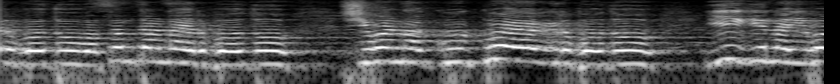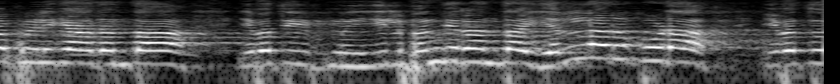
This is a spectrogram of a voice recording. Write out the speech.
ಇರ್ಬೋದು, ವಸಂತಣ್ಣ ಇರ್ಬೋದು, ಶಿವಣ್ಣ ಕುಗ್ವೆ ಆಗಿರ್ಬೋದು, ಈಗಿನ ಯುವ ಪೀಳಿಗೆ ಆದಂತ, ಇವತ್ತು ಇಲ್ಲಿ ಬಂದಿರೋಂಥ ಎಲ್ಲರೂ ಕೂಡ ಇವತ್ತು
